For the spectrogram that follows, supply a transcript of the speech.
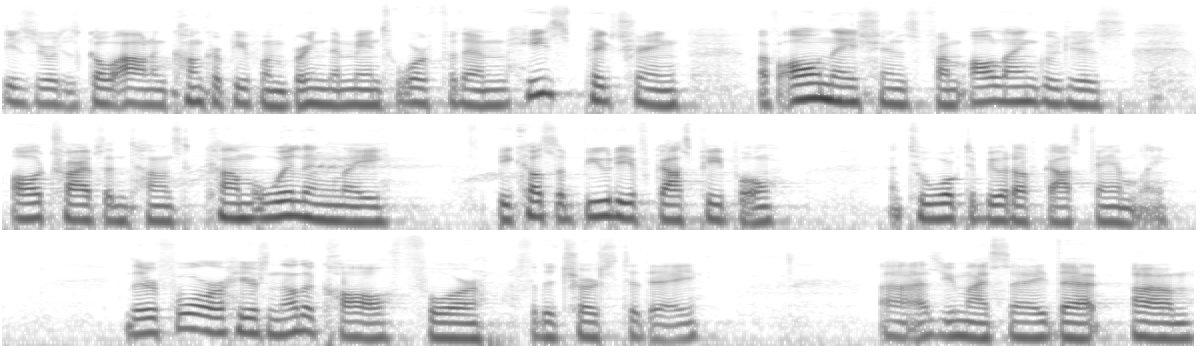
Israel just go out and conquer people and bring them in to work for them. He's picturing of all nations from all languages, all tribes and tongues come willingly because of the beauty of God's people and to work to build up God's family. Therefore, here's another call for, for the church today. Uh, as you might say, that um,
